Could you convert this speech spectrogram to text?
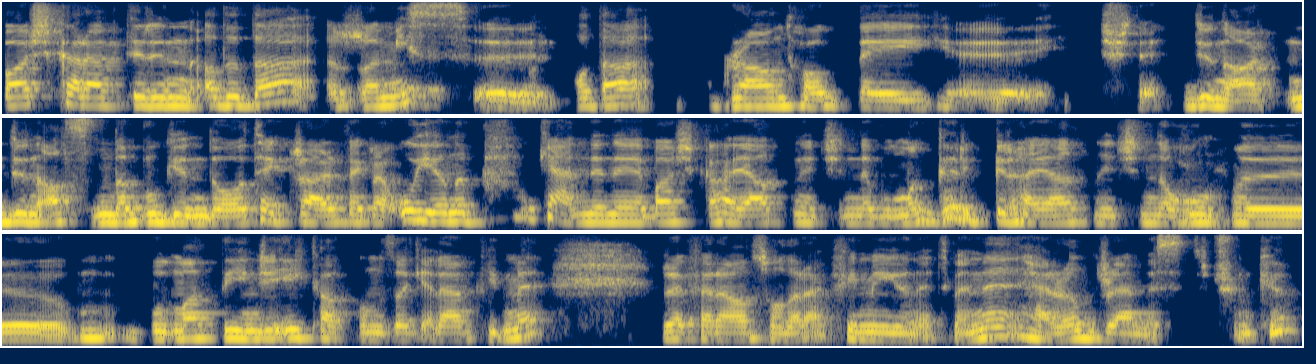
baş karakterin adı da Ramis. Ee, o da Groundhog Day e, işte dün dün aslında bugün de o tekrar tekrar uyanıp kendini başka hayatın içinde bulmak, garip bir hayatın içinde e, bulmak deyince ilk aklımıza gelen filme referans olarak filmin yönetmeni Harold Ramis'ti çünkü.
